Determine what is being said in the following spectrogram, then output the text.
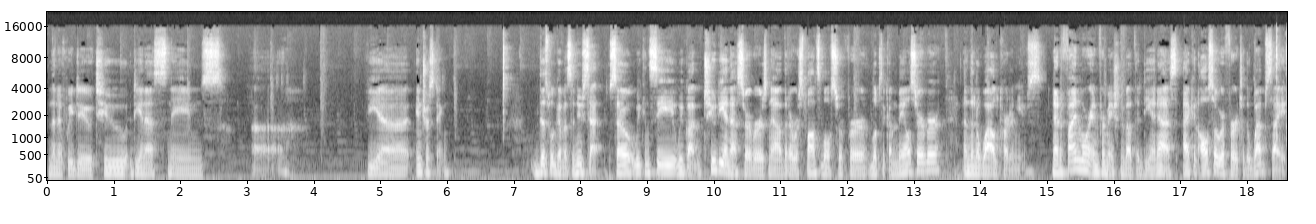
And then if we do to DNS names uh, via interesting, this will give us a new set. So we can see we've got two DNS servers now that are responsible for looks like a mail server and then a wildcard in use. Now to find more information about the DNS, I can also refer to the website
